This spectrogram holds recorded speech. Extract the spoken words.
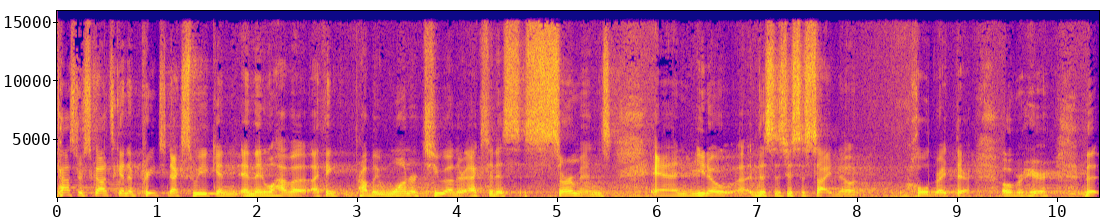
Pastor Scott's going to preach next week, and, and then we'll have, a, I think, probably one or two other Exodus sermons. And, you know, this is just a side note. Hold right there, over here. The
